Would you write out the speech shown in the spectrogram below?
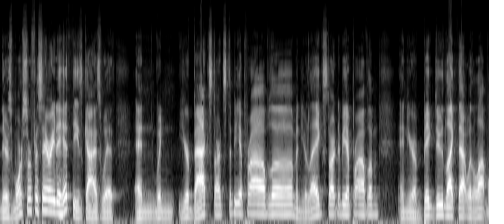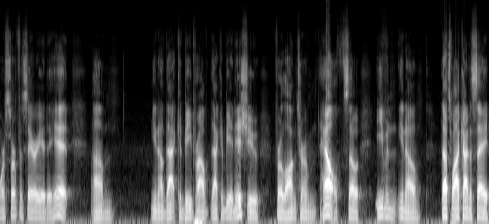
there's more surface area to hit these guys with and when your back starts to be a problem and your legs start to be a problem, and you're a big dude like that with a lot more surface area to hit, um, you know that could be prob- that could be an issue for long term health. So even you know that's why I kind of say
